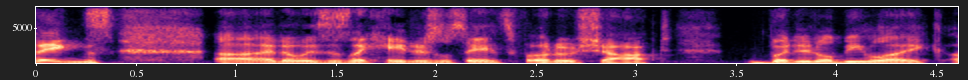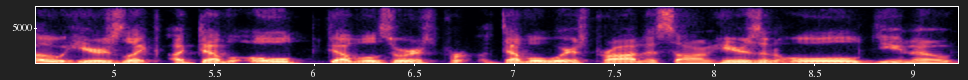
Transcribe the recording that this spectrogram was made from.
things uh and always is like haters will say it's photoshopped but it'll be like, oh, here's like a devil old Devil's Wears Devil Wears Prada song. Here's an old, you know,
